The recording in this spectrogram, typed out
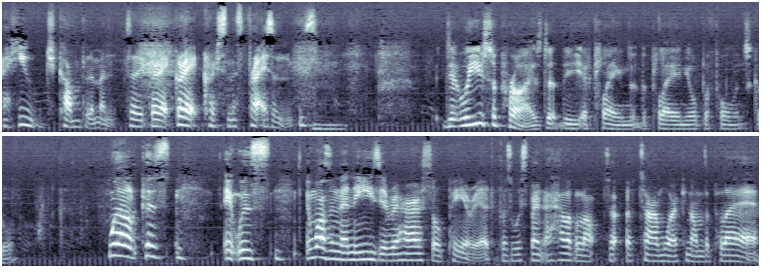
a huge compliment. So a great, great Christmas present. Did- Were you surprised at the acclaim that the play and your performance got? Well, because it was it wasn't an easy rehearsal period because we spent a hell of a lot of time working on the play.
